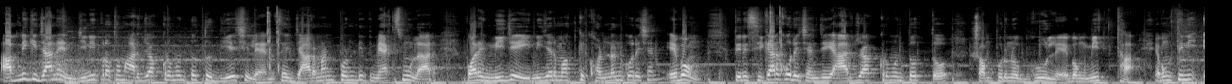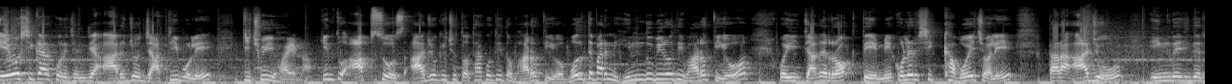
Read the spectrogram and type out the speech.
আপনি কি জানেন, যিনি প্রথম আর্য আক্রমণ তত্ত্ব দিয়েছিলেন, সেই জার্মান পণ্ডিত ম্যাক্স মুলার পরে নিজেই নিজের মতকে খণ্ডন করেছেন এবং তিনি স্বীকার করেছেন যে আর্য আক্রমণ তত্ত্ব সম্পূর্ণ ভুল এবং মিথ্যা এবং তিনি এও স্বীকার করেছেন যে আর্য জাতি বলে কিছুই হয় না। কিন্তু আফসোস, আজও কিছু তথাকথিত ভারতীয়, বলতে পারেন হিন্দু বিরোধী ভারতীয়, ওই যাদের রক্তে মেকলের শিক্ষা বয়ে চলে, তারা আজও ইংরেজদের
